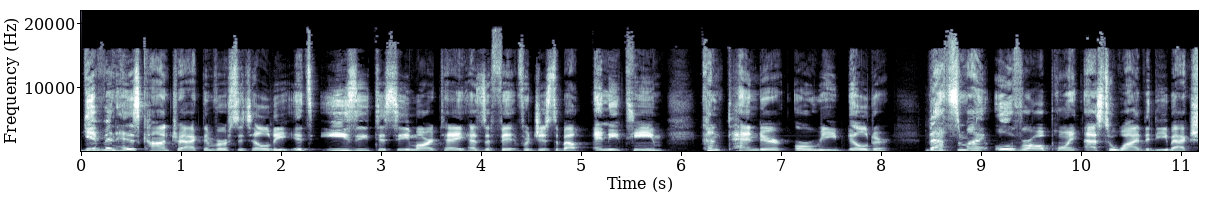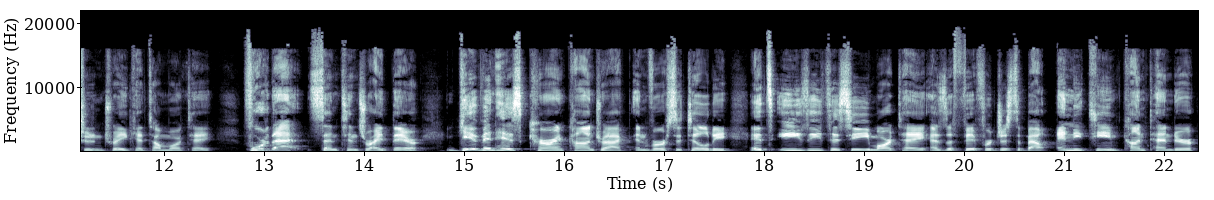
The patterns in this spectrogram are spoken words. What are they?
Given his contract and versatility, it's easy to see Marte as a fit for just about any team, contender or rebuilder. That's my overall point as to why the D backs shouldn't trade Ketel Marte. For that sentence right there. Given his current contract and versatility, it's easy to see Marte as a fit for just about any team, contender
